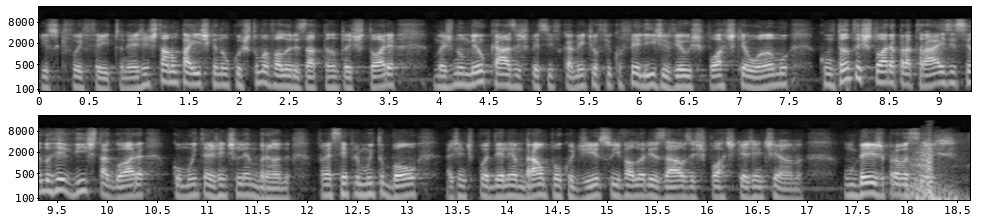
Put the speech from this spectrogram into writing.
isso que foi feito, né? A gente está num país que não costuma valorizar tanto a história, mas no meu caso especificamente eu fico feliz de ver o esporte que eu amo com tanta história para trás e sendo revista agora com muita gente lembrando. Então é sempre muito bom a gente poder lembrar um pouco disso e valorizar os esportes que a gente ama. Um beijo para vocês.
